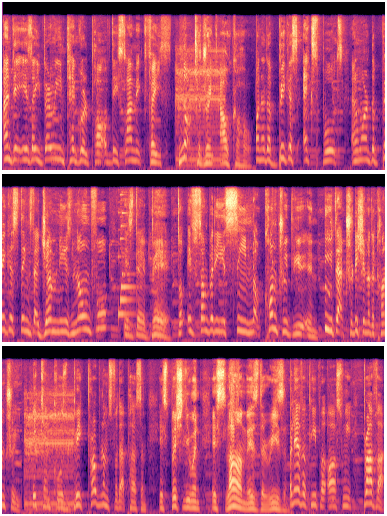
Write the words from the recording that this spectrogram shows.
And it is a very integral part of the Islamic faith not to drink alcohol. One of the biggest exports and one of the biggest things that Germany is known for is their beer. So if somebody is seen not contributing to that tradition of the country, it can cause big problems for that person, especially when Islam is the reason. Whenever people ask me, brother,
